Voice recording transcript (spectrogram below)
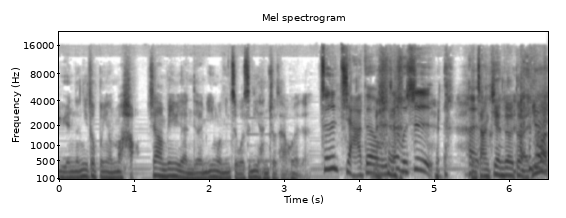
语言能力都不用那么好，像 Vivian 的英文名字，我是念很久才会的。真的假的？我这 不是 很常见，对不对？因为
